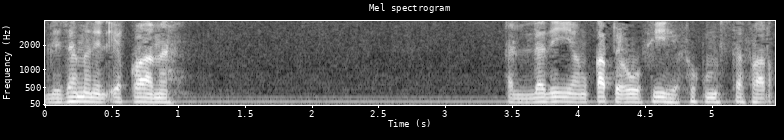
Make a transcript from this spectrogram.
لزمن الإقامة الذي ينقطع فيه حكم السفر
